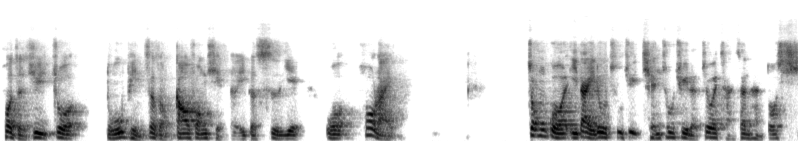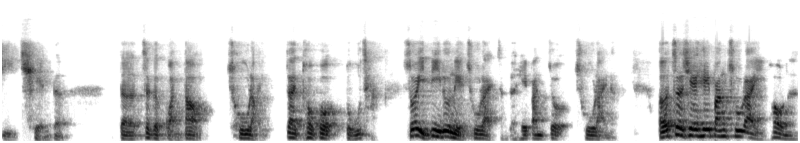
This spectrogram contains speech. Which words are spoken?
或者去做毒品这种高风险的一个事业。我后来。中国“一带一路”出去钱出去了，就会产生很多洗钱的的这个管道出来，再透过赌场，所以利润也出来，整个黑帮就出来了。而这些黑帮出来以后呢，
